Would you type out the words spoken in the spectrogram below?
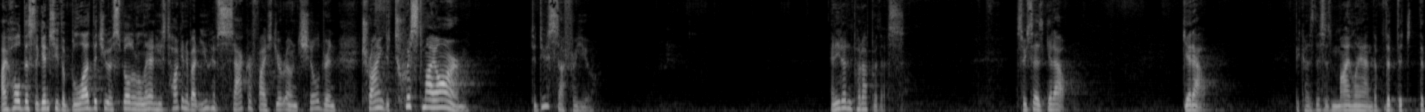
I hold this against you, the blood that you have spilled on the land, he's talking about you have sacrificed your own children, trying to twist my arm to do stuff for you. And he doesn't put up with this. So he says, Get out. Get out. Because this is my land. The, the, the,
